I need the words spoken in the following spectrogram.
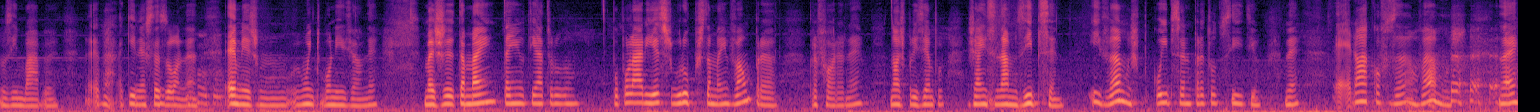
no Zimbábue é, aqui nesta zona é mesmo muito bom nível, né? Mas uh, também tem o teatro popular e esses grupos também vão para para fora, né? Nós, por exemplo, já ensinamos Ibsen e vamos com Ibsen para todo sítio, né? É, não há confusão, vamos, né?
